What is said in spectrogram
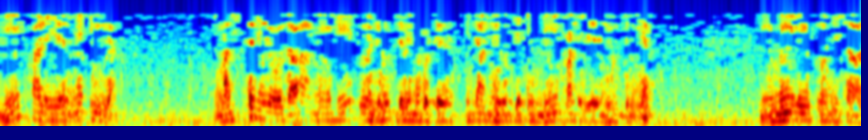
මේ ඵලය නැති වෙනවා. මස්ත නිරෝධා මේ හේතුව නිරුද්ධ වෙනකොට ඉදන් නිරුද්ධයෙන් මේ ඵලය නිරුද්ධ වෙනවා. මේ මේ හේතුන් නිසා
